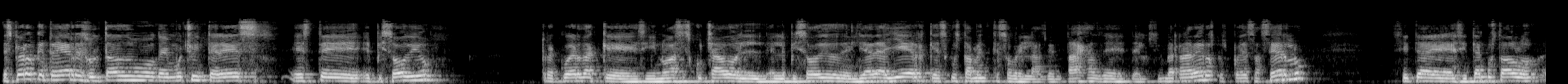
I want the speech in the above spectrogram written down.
Espero que te haya resultado de mucho interés este episodio. Recuerda que si no has escuchado el, episodio del día de ayer, que es justamente sobre las ventajas de los invernaderos, pues puedes hacerlo. Si te, si te han gustado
